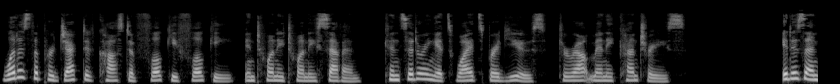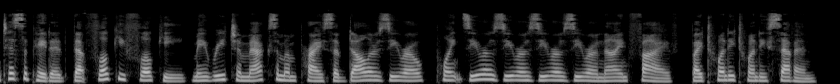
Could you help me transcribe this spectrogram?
What is the projected cost of Floki Floki in 2027, considering its widespread use throughout many countries? It is anticipated that Floki Floki may reach a maximum price of $0.000095 by 2027,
